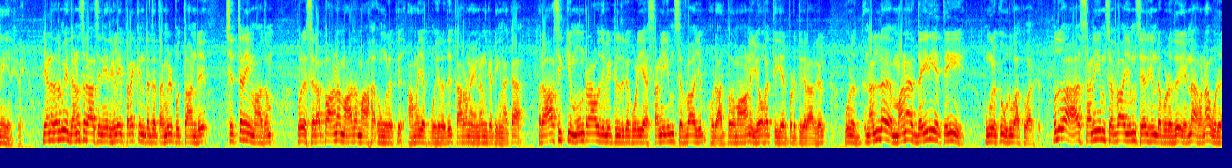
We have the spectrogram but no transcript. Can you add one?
நேயர்களே எனதருமை தனுசு ராசி நேர்களை பிறக்கின்றது தமிழ் புத்தாண்டு. சித்திரை மாதம் ஒரு சிறப்பான மாதமாக உங்களுக்கு அமையப் போகிறது. காரணம் என்னன்னு கேட்டிங்கனாக்கா ராசிக்கு மூன்றாவது வீட்டில் இருக்கக்கூடிய சனியும் செவ்வாயும் ஒரு அற்புதமான யோகத்தை ஏற்படுத்துகிறார்கள். ஒரு நல்ல மன தைரியத்தை உங்களுக்கு உருவாக்குவார்கள். பொதுவாக சனியும் செவ்வாயும் சேர்கின்ற பொழுது என்ன ஆகும்னா ஒரு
